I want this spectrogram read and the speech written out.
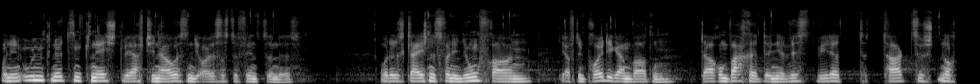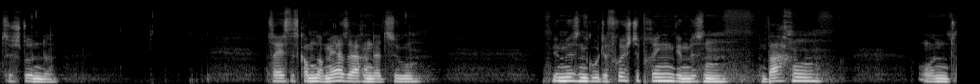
Und den unnützen Knecht werft hinaus in die äußerste Finsternis. Oder das Gleichnis von den Jungfrauen, die auf den Bräutigam warten. Darum wachet, denn ihr wisst weder Tag noch zur Stunde. Das heißt, es kommen noch mehr Sachen dazu. Wir müssen gute Früchte bringen, wir müssen wachen und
